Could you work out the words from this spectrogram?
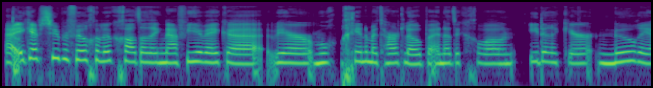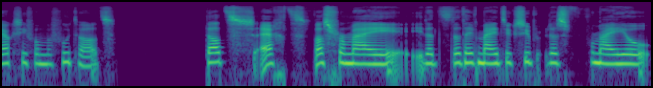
Ja, ik heb superveel geluk gehad dat ik na vier weken weer mocht beginnen met hardlopen. En dat ik gewoon iedere keer nul reactie van mijn voet had. dat is echt, was voor mij, dat, dat heeft mij natuurlijk super, dat is voor mij heel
